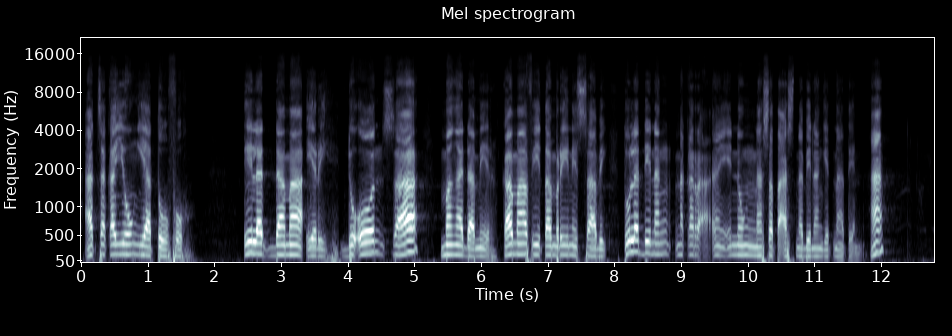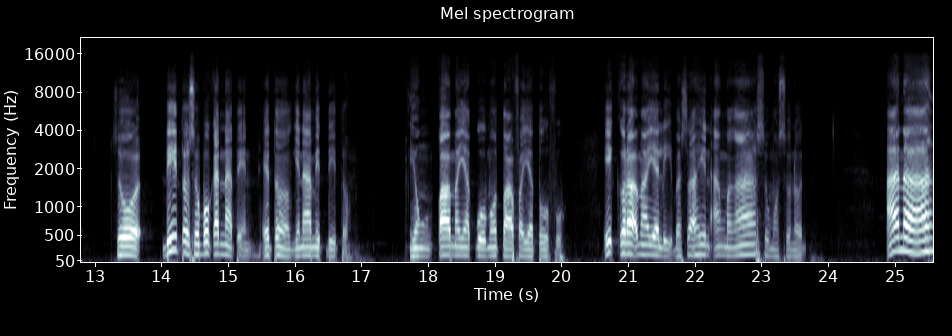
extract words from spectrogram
at saka yung yatufu. Ila damairi doon sa mga damir. Kama fi tamrinis sabik. Tulad din ng nakara nung nasa taas na binanggit natin. Ha? So, dito, subukan natin. Ito, ginamit dito. Yung kama yakumo tafa yatufu. Ikra mayali. Basahin ang mga sumusunod. Ana,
